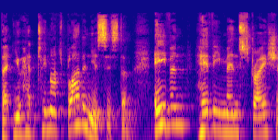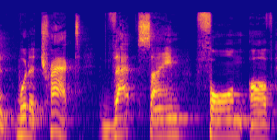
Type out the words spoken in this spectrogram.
that you had too much blood in your system. Even heavy menstruation would attract that same form of.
